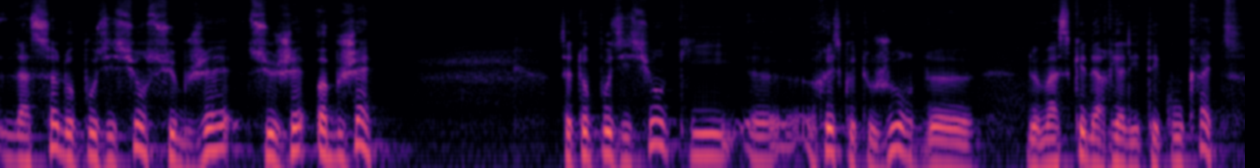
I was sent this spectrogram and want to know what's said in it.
la seule opposition sujet-objet. Cette opposition qui euh, risque toujours de, masquer la réalité concrète.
